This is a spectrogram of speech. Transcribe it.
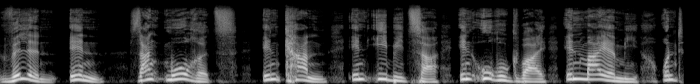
Villen in St. Moritz, in Cannes, in Ibiza, in Uruguay, in Miami. Und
